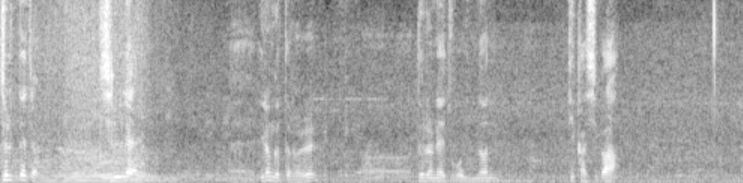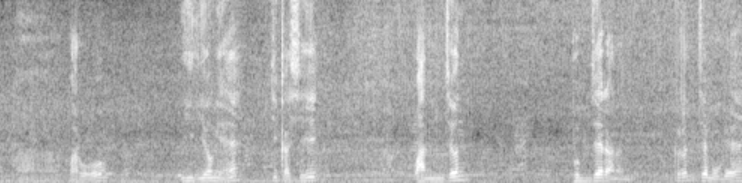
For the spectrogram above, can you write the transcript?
절대적 신뢰 에, 이런 것들을 어, 드러내주고 있는 디카시가 어, 바로 이기영의 디카시 완전 범죄라는 그런 제목의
